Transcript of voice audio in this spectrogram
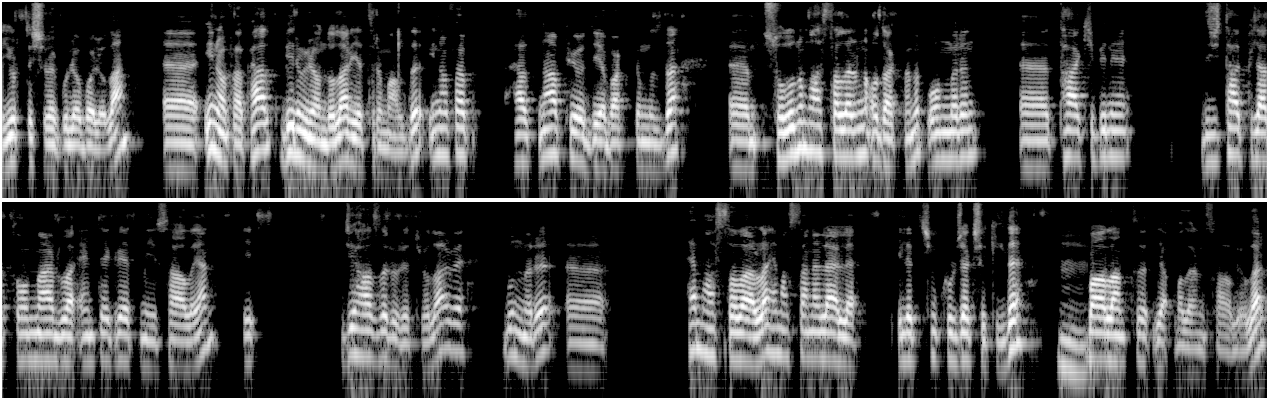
yurt dışı ve global olan InnoFab Health 1 milyon dolar yatırım aldı. InnoFab Health ne yapıyor diye baktığımızda solunum hastalarına odaklanıp onların takibini dijital platformlarla entegre etmeyi sağlayan e, cihazlar üretiyorlar ve bunları e, hem hastalarla hem hastanelerle iletişim kuracak şekilde Hmm. bağlantı yapmalarını sağlıyorlar.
